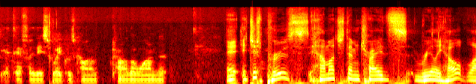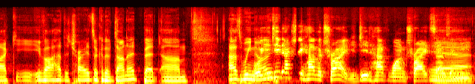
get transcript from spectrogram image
yeah, definitely this week was kind of kind of the one that. It, just proves how much them trades really help. Like if I had the trades, I could have done it. But um, as we know, well, you did actually have a trade. You did have one trade, yeah.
